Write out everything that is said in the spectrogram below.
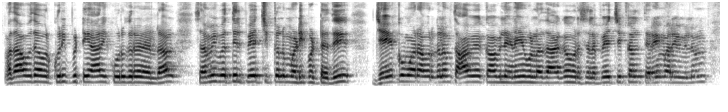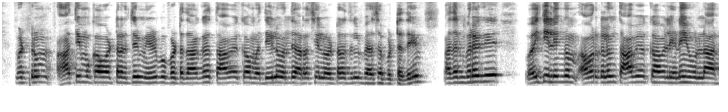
அதாவது அவர் குறிப்பிட்டு யாரை கூறுகிறார் என்றால் சமீபத்தில் பேச்சுக்களும் அடிபட்டது. ஜெயக்குமார் அவர்களும் தாவேக்காவில் இணைய உள்ளதாக ஒரு சில பேச்சுக்கள் திரைமறைவிலும் மற்றும் அதிமுக வட்டாரத்திலும் எழுப்பப்பட்டதாக தாவேக்கா மத்தியிலும் வந்து அரசியல் வட்டாரத்திலும் பேசப்பட்டது. அதன் பிறகு வைத்தியலிங்கம் அவர்களும் தாவேக்காவில் இணைய உள்ளார்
